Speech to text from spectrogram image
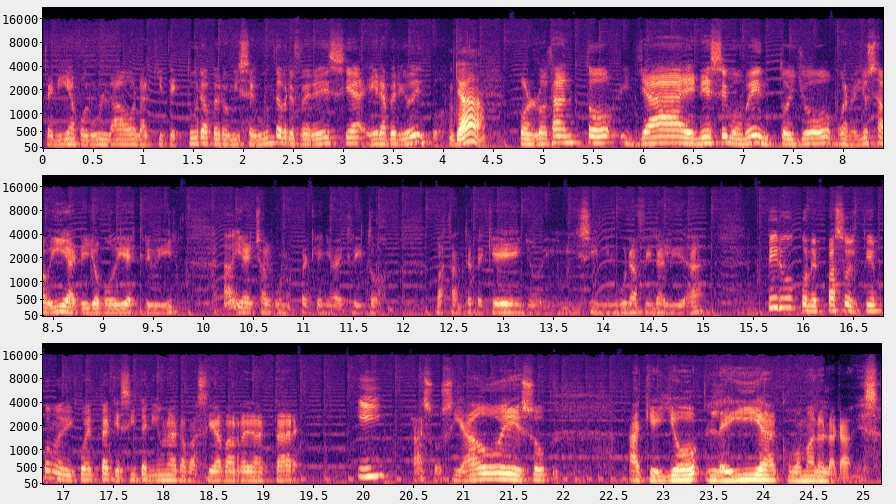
tenía por un lado la arquitectura, pero mi segunda preferencia era periodismo. Ya. Por lo tanto, ya en ese momento yo, bueno, yo sabía que yo podía escribir, había hecho algunos pequeños escritos bastante pequeños y, y sin ninguna finalidad, pero con el paso del tiempo me di cuenta que sí tenía una capacidad para redactar y asociado eso a que yo leía como malo en la cabeza.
